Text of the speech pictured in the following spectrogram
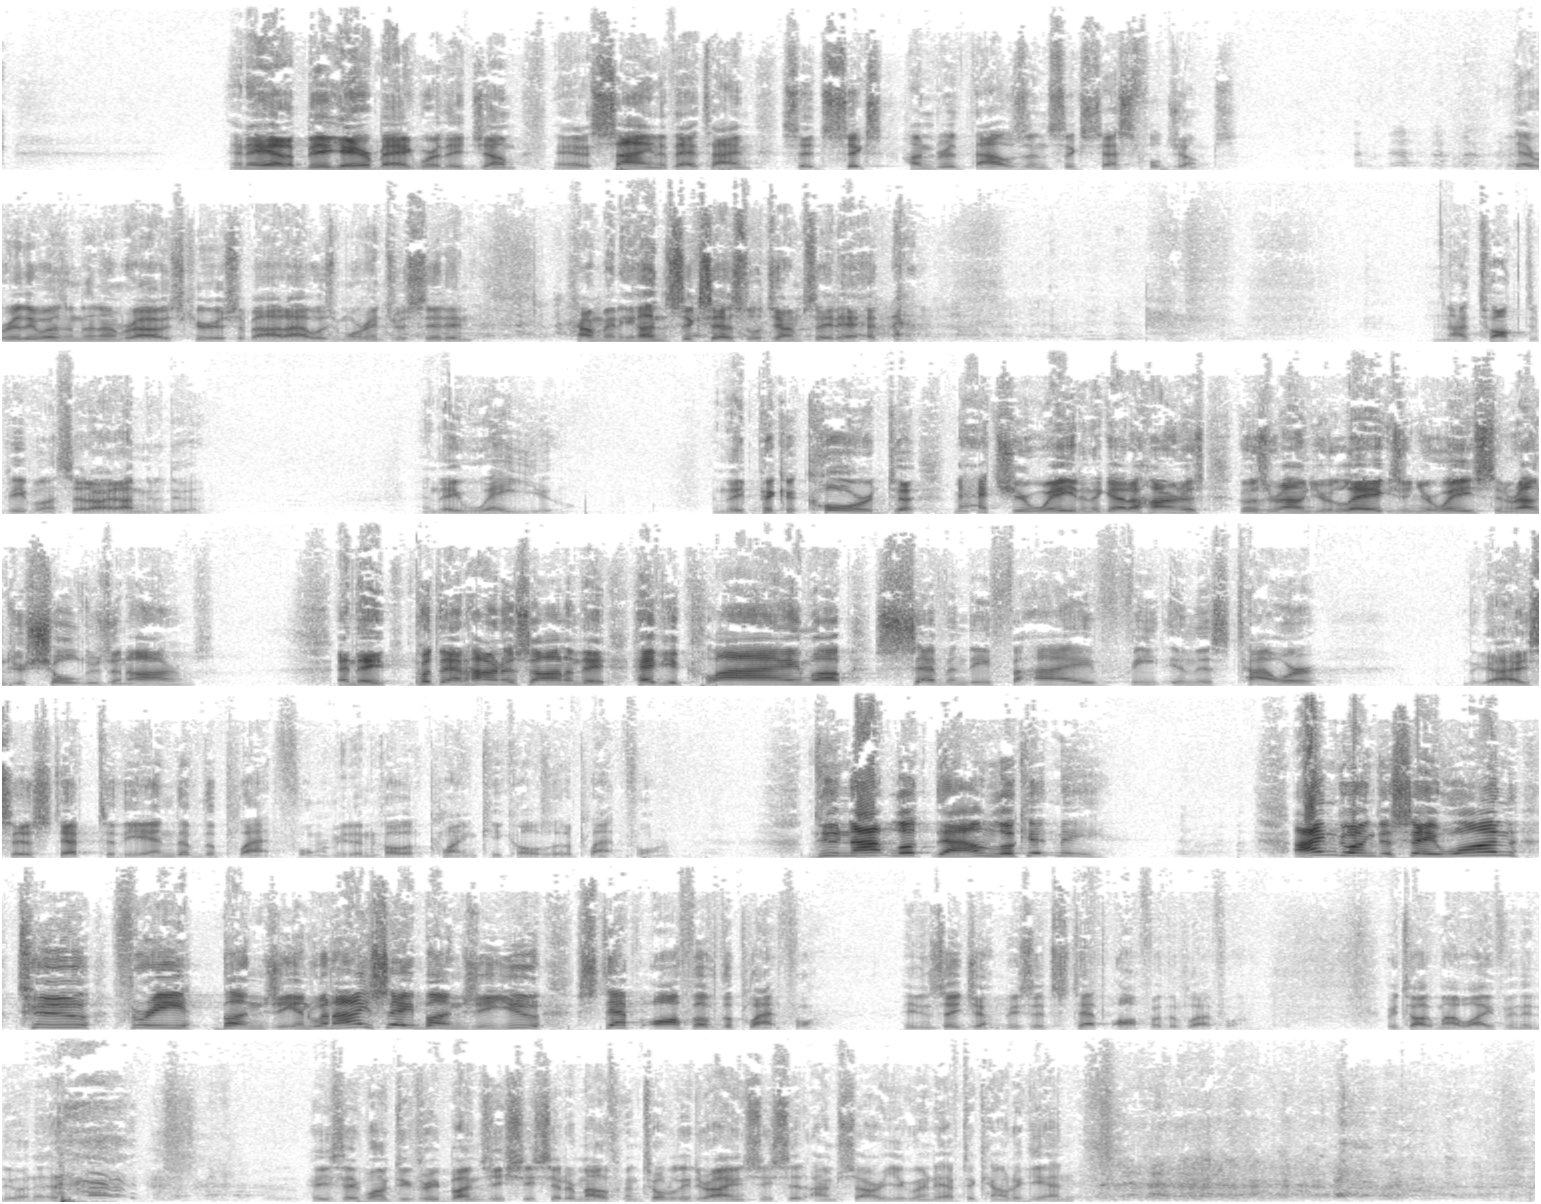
And they had a big airbag where they jumped. And a sign at that time said 600,000 successful jumps. That really wasn't the number I was curious about. I was more interested in how many unsuccessful jumps they'd had. And I talked to people and I said, All right, I'm going to do it. And they weigh you. And they pick a cord to match your weight, and they got a harness goes around your legs and your waist and around your shoulders and arms. And they put that harness on and they have you climb up 75 feet in this tower. And the guy says, Step to the end of the platform. He didn't call it a plank, he calls it a platform. Do not look down, look at me. I'm going to say one, two, three, bungee. And when I say bungee, you step off of the platform. He didn't say jump, he said step off of the platform. We talked my wife into doing it. he said one, two, three, bungee. She said her mouth went totally dry, and she said, I'm sorry, you're going to have to count again.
